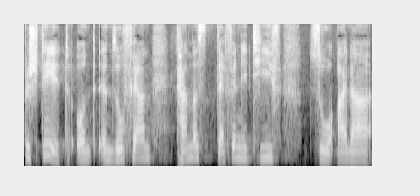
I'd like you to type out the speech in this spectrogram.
besteht. Und insofern kann es definitiv zu einer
